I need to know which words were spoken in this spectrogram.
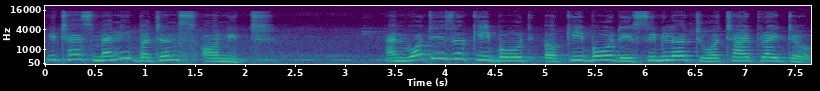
It has many buttons on it. And what is a keyboard? A keyboard is similar to a typewriter.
